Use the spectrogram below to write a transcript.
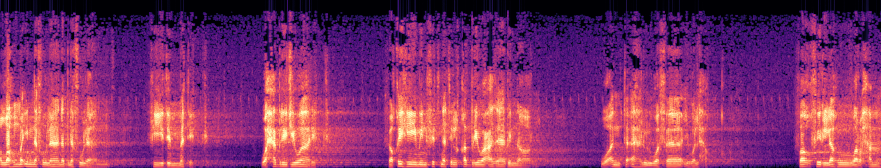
اللهم إن فلان ابن فلان في ذمتك وحبل جوارك فقه من فتنة القبر وعذاب النار وأنت أهل الوفاء والحق فاغفر له وارحمه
